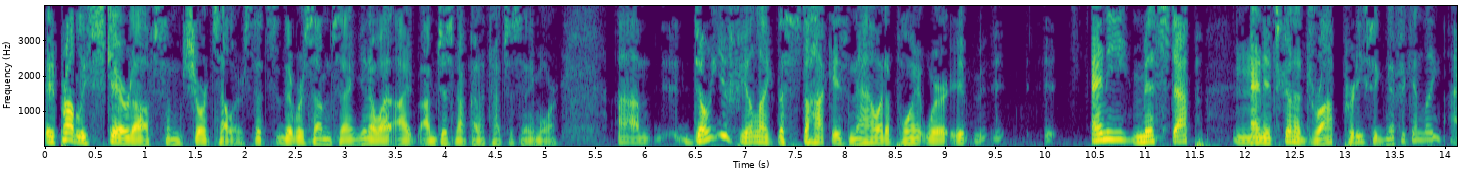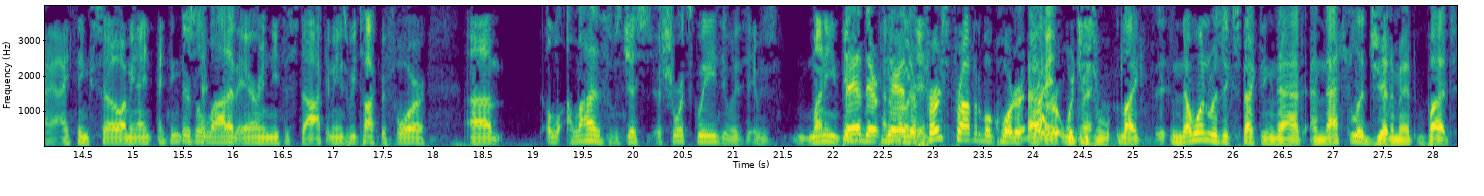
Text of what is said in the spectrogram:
it probably scared off some short sellers. That's there were some saying, you know what, I, am just not going to touch this anymore. Um, don't you feel like the stock is now at a point where it, it, any misstep and it's going to drop pretty significantly? I, I think so. I mean, I, I think there's a lot of air underneath the stock. I mean, as we talked before, um, a, a lot of this was just a short squeeze. It was it was money. They Being had their, they had their first profitable quarter ever, Right, which is like no one was expecting that, and that's legitimate. But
